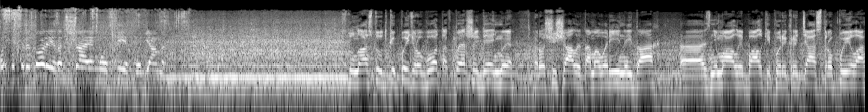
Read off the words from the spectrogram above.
От по території зачищаємо всі водями. У нас тут кипить робота. В перший день ми розчищали там аварійний дах, е, знімали балки перекриття, стропила,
